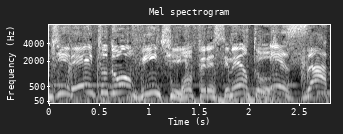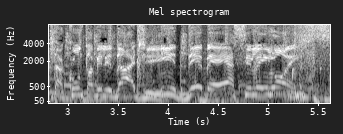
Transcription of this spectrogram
Direito do ouvinte. Oferecimento Exata Contabilidade e DBS Leilões.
